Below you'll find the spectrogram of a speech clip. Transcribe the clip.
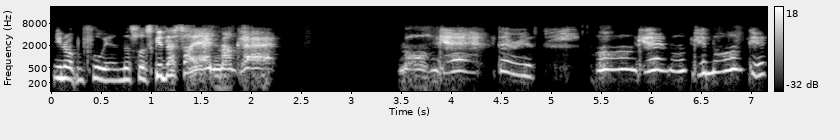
You know, before we end this, let's get that cyan monkey! Monkey! There he is. Monkey, monkey, monkey.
